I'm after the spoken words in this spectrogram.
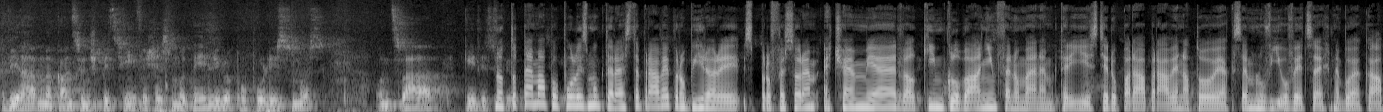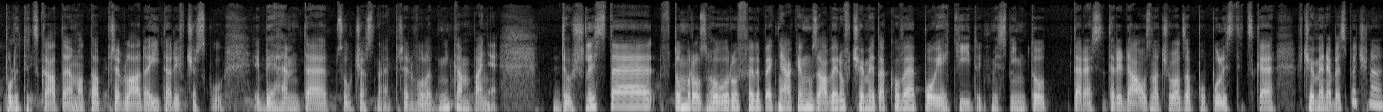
Wir haben ein ganz ein spezifisches Modell über Populismus No to téma populismu, které jste právě probírali s profesorem Ečem, je velkým globálním fenoménem, který jistě dopadá právě na to, jak se mluví o věcech nebo jaká politická témata převládají tady v Česku i během té současné předvolební kampaně. Došli jste v tom rozhovoru, Filipe, k nějakému závěru, v čem je takové pojetí, teď myslím to, které se tedy dá označovat za populistické, v čem je nebezpečné?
